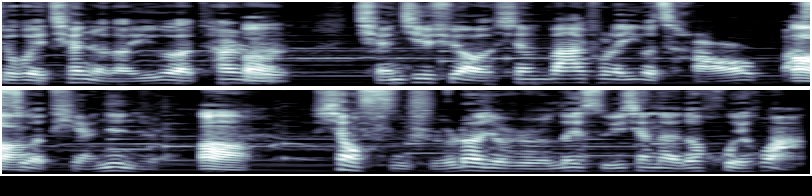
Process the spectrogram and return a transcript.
就会牵扯到一个，它啊是前期需要先挖出来一个槽儿，把啊色填进去。啊像腐蚀的，就是类似于现在的绘画，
